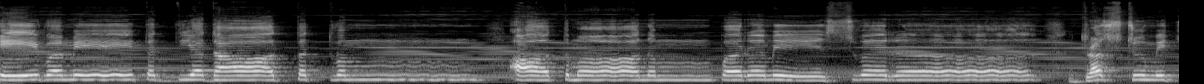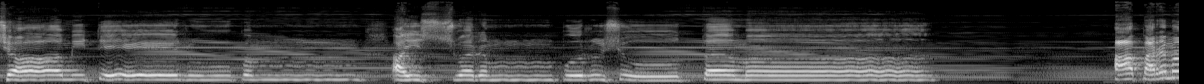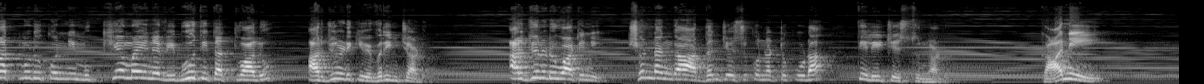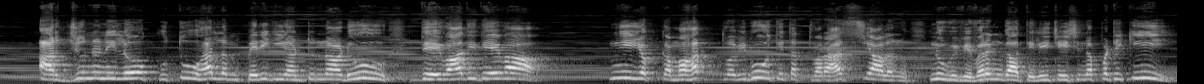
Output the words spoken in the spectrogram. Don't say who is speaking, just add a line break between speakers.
ఏవమేతద్యథాతత్వం ఆత్మానం పరమేశ్వర ద్రష్టుమిచ్చామి తే రూపం ఐశ్వరం పురుషోత్తమా ఆ పరమాత్ముడు కొన్ని ముఖ్యమైన విభూతి తత్వాలు అర్జునుడికి వివరించాడు. అర్జునుడు వాటిని క్షుణ్ణంగా అర్థం చేసుకున్నట్టు కూడా తెలియచేస్తున్నాడు. కానీ అర్జునునిలో కుతూహలం పెరిగి అంటున్నాడు దేవాదిదేవా నీ యొక్క మహత్వ విభూతి తత్వ రహస్యాలను నువ్వు వివరంగా తెలియచేసినప్పటికీ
